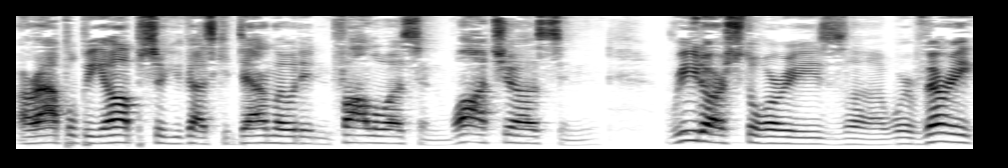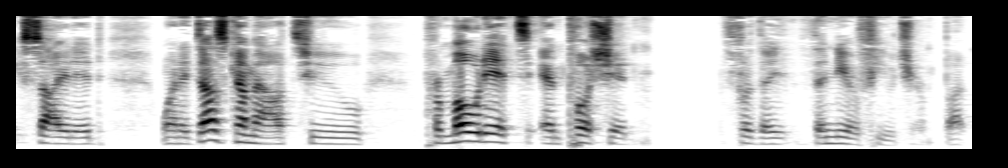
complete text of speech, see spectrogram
our app will be up so you guys can download it and follow us and watch us and read our stories. Uh, we're very excited when it does come out to promote it and push it for the, the near future. But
